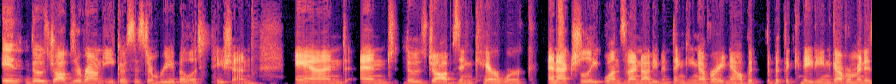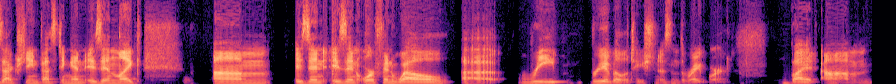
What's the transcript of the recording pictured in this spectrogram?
in those jobs around ecosystem rehabilitation and and those jobs in care work. And actually ones that i'm not even thinking of right now but the, but the canadian government is actually investing in is in like um is in is in orphan well uh re rehabilitation isn't the right word but um,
